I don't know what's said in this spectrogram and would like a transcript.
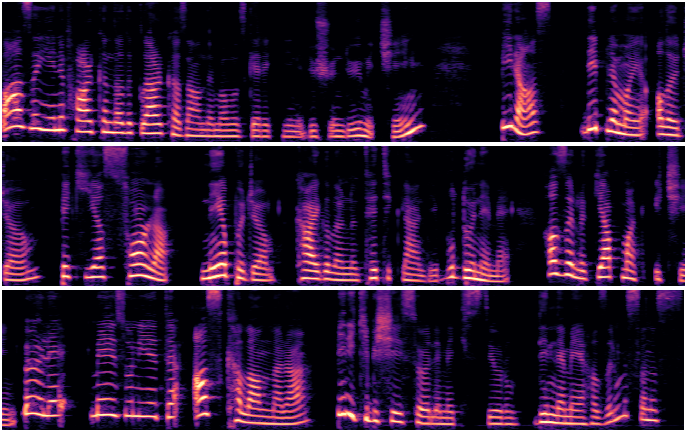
bazı yeni farkındalıklar kazandırmamız gerektiğini düşündüğüm için biraz diplomayı alacağım, peki ya sonra ne yapacağım kaygılarının tetiklendiği bu döneme hazırlık yapmak için böyle mezuniyete az kalanlara bir iki bir şey söylemek istiyorum. Dinlemeye hazır mısınız?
